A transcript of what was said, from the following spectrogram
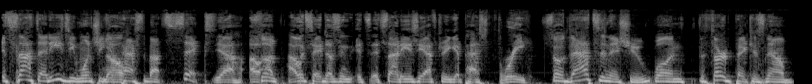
it's not that easy once you No. get past about six Yeah. I, so, I, I would say it doesn't, it's, it's not easy after you get past three. so that's an issue well and the third pick is now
